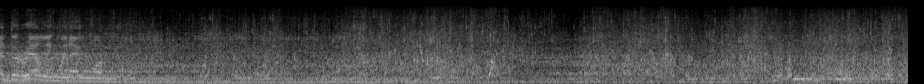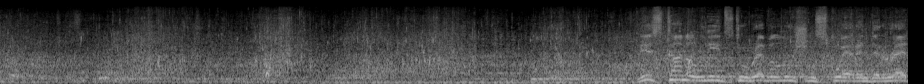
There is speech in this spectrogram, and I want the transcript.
Grab the railing when I warn you. This tunnel leads to Revolution Square in the Red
